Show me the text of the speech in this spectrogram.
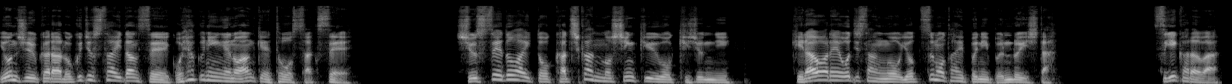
40から60歳男性500人へのアンケートを作成。出世度合いと価値観の新旧を基準に、嫌われおじさんを4つのタイプに分類した。次からは、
